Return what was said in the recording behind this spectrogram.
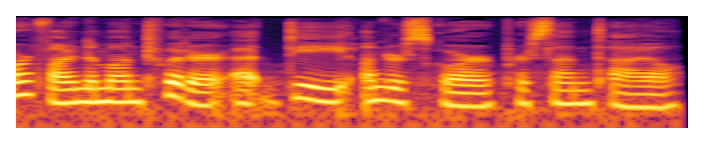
or find him on Twitter at d underscore percentile.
